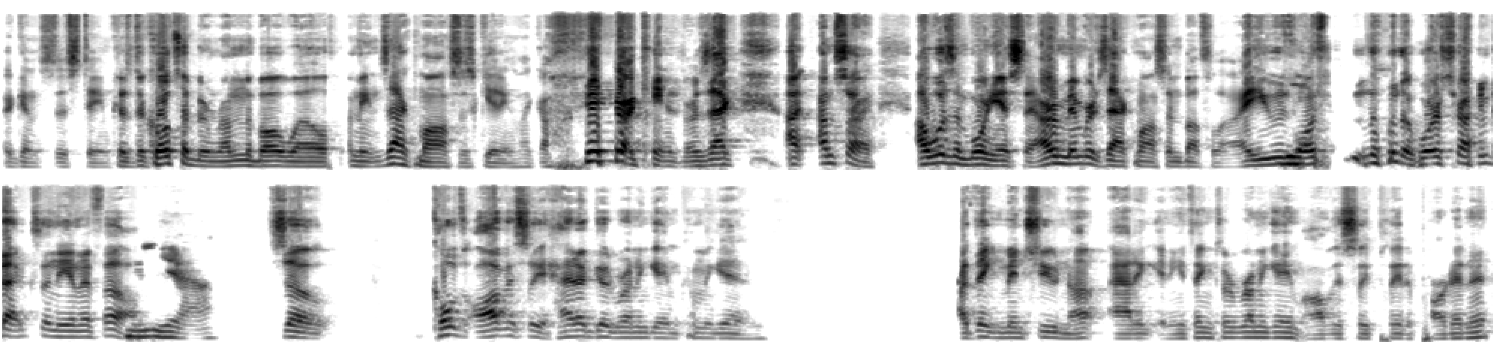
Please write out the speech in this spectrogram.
against this team because the Colts have been running the ball well. I mean, Zach Moss is getting like a hundred games. Or Zach, I, am sorry, I wasn't born yesterday. I remember Zach Moss in Buffalo. He was yeah. one of the worst running backs in the NFL. Mm, yeah. So Colts obviously had a good running game coming in. I think Minshew not adding anything to the running game obviously played a part in it.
